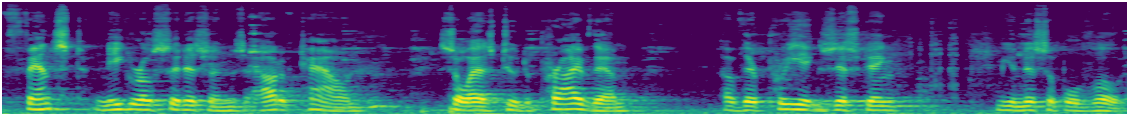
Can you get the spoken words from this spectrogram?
fenced Negro citizens out of town so as to deprive them of their pre existing municipal vote.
